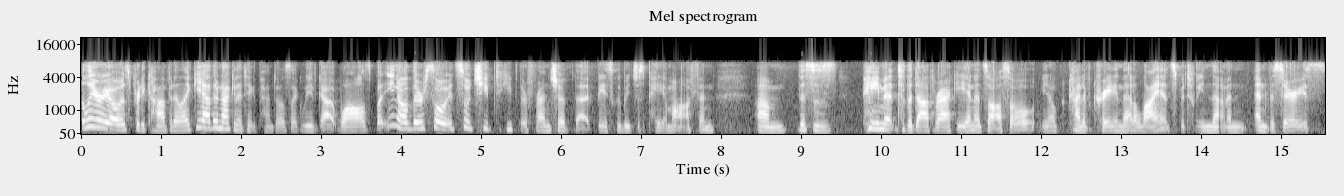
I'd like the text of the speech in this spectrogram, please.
Illyrio is pretty confident, like, yeah, they're not going to take Pentos. Like, we've got walls, but you know, they're so it's so cheap to keep their friendship that basically we just pay them off. And um, this is payment to the Dothraki, and it's also you know kind of creating that alliance between them and Viserys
